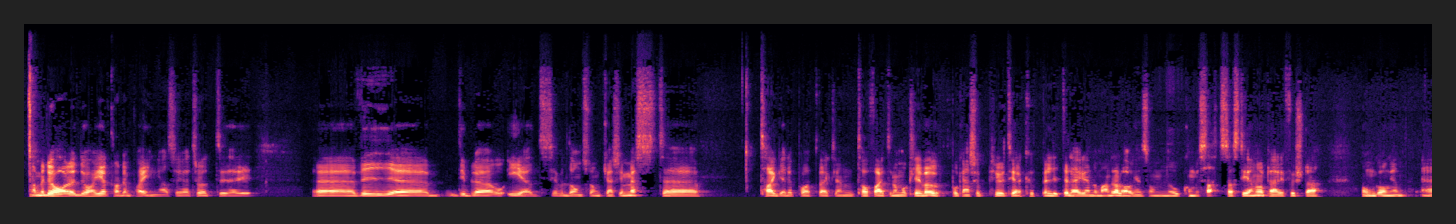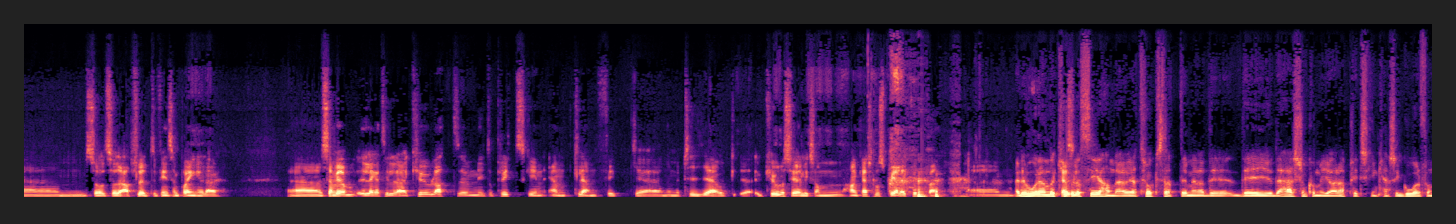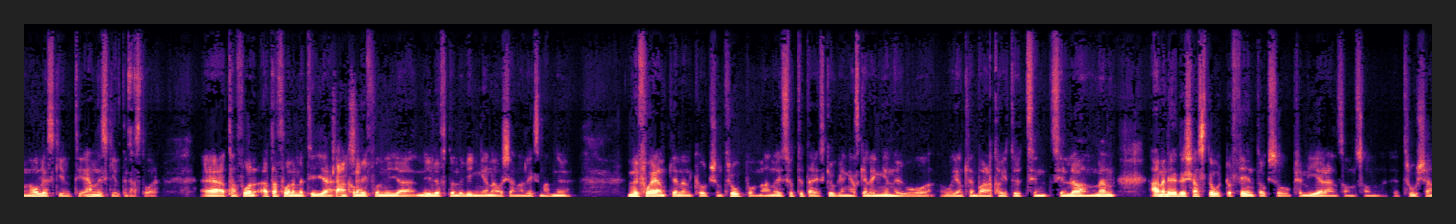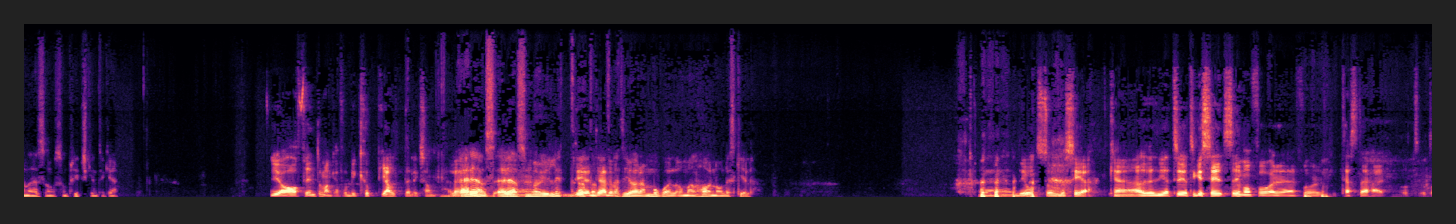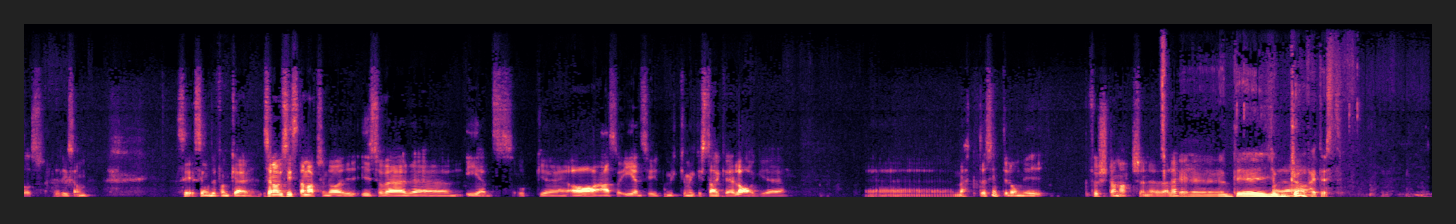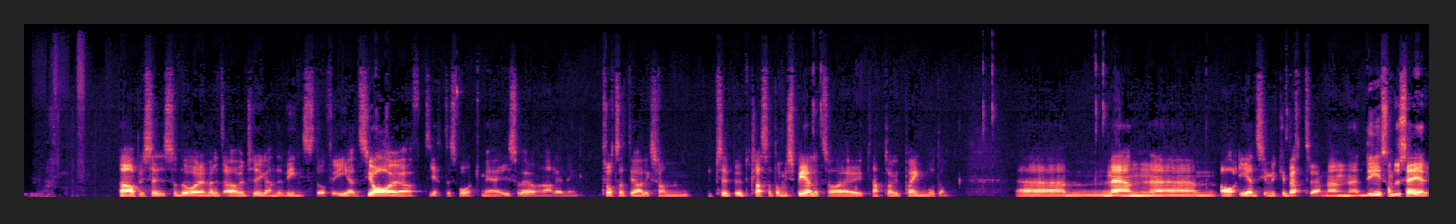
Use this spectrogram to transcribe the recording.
Ja, men du har, du har helt klart en poäng. Alltså, jag tror att eh, vi, eh, Diblö och Eds är väl de som kanske är mest eh, taggade på att verkligen ta fighten om att kliva upp och kanske prioritera kuppen lite lägre än de andra lagen som nog kommer satsa stenhårt här i första omgången. Um, så, så absolut, det finns en poäng i det där. Uh, sen vill jag lägga till det där, kul att uh, Mito Pritskin äntligen fick uh, nummer 10. Och, uh, kul att se, liksom, han kanske får spela i cupen. Ja, det vore ändå kul kanske... att se han där. Jag tror också att jag menar, det, det, är ju det här som kommer göra Pritskin kanske går från noll i skill till en i skill till nästa år. Att, han får, att han får nummer 10. Kanske. Han kommer ju få nya, ny luft under vingarna och känna liksom att nu, nu får jag äntligen en coach som tror på mig. Han har ju suttit där i skuggan ganska länge nu och, och egentligen bara tagit ut sin, sin lön. Men, ja, men det, det känns stort och fint också att premiera en sån som trotjänare som, som Pritchkin tycker jag. Ja, fint om man kan få bli kupphjälte liksom. Eller? Är, det ens, är det ens möjligt det, att, det att, att, göra mål om man har noll skill? Eh, det återstår att se. Jag, jag, jag tycker Simon får, eh, får testa det här åt, åt oss. Liksom se, se om det funkar. Sen har vi sista matchen då, i såväl eh, Eds. Och eh, ja, alltså Eds är ju ett mycket, mycket starkare lag. Eh, eh möttes inte de i första matchen nu, eller? Det gjorde ja, de faktiskt. Ja, precis. Och då var det en väldigt övertygande vinst då för Eds. Jag har haft jättesvårt med Isover av en anledning. Trots att jag liksom i princip utklassat dem i spelet så har jag knappt tagit poäng mot dem. Um, men um, ja, Eds är mycket bättre. Men det är som du säger.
